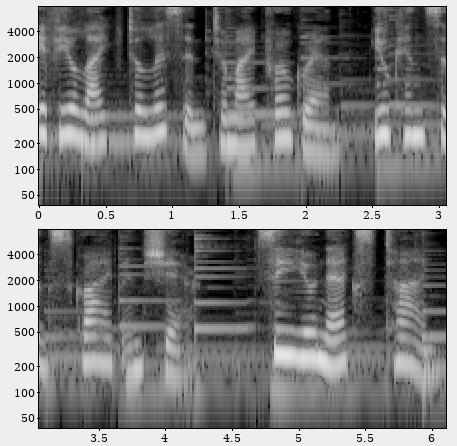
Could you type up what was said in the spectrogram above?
If you like to listen to my program, you can subscribe and share. See you next time.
